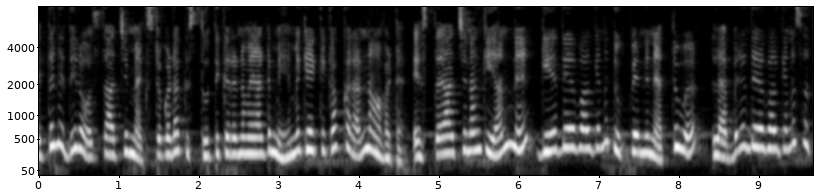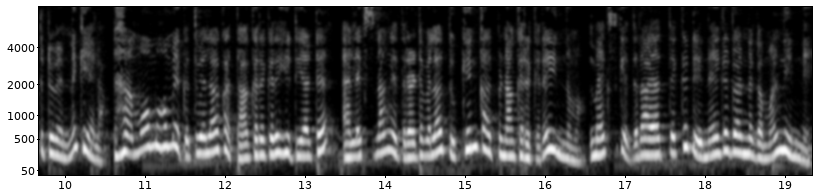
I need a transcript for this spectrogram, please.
එතනදී රෝස් ආච්චි මැක්ස්ට ගොඩක් ස්තුති කරනවා එයාට මෙහෙම කේක් එකක් කරන්න ආවට. එස්තේ ආච්චි නම් කියන්නේ ගිය දේවල් ගැන දුක් වෙන්නේ නැතුව ලැබෙන දේවල් ගැන සතුටු වෙන්න කියලා. හැමෝම ඔහොම එකතු වෙලා කතා කර කර හිටියට ඇලෙක්ස් නම් එතරට වෙලා දුකින් කල්පනා කර කර ඉන්නවා. මැක්ස් ගෙදර අයත් එක්ක ඩිනර් එක ගන්න ගමන් ඉන්නේ.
